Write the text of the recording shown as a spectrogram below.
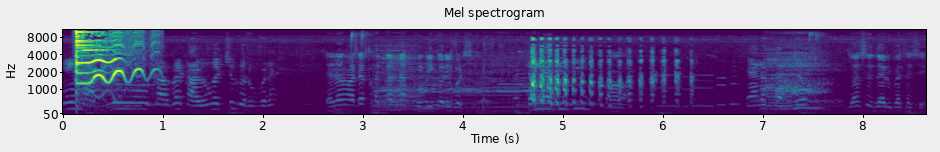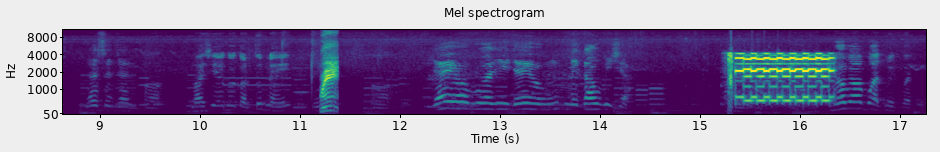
તે માટલું આપણે કાઢવું હોય શું કરવું પડે? એના માટે ખતરનાક વિધિ કરવી પડશે. હા. ખર્ચો? દસ હજાર રૂપિયા થશે. દસ હજાર રૂપિયા. મારા કોઈ કરતું જ નહીં. જય હો બુવાજી જય હો હું લેતા આવું પૈસા બાપુ આત્મિક પછી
